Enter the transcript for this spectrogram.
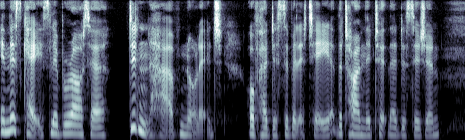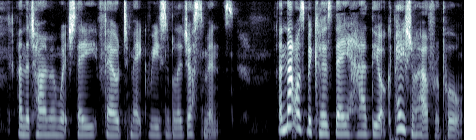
in this case, Liberata didn't have knowledge of her disability at the time they took their decision and the time in which they failed to make reasonable adjustments. And that was because they had the occupational health report.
